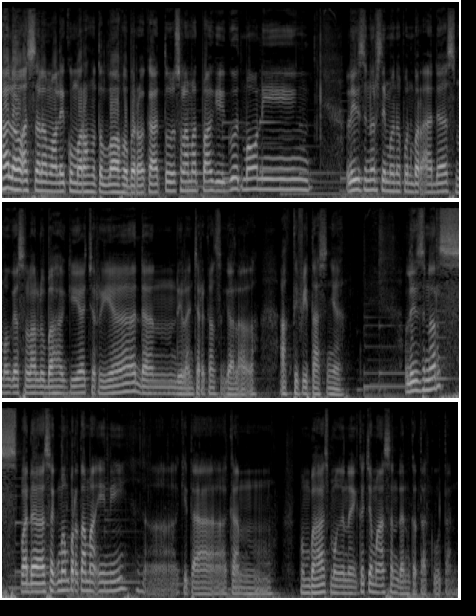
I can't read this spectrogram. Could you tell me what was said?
Halo, assalamualaikum warahmatullahi wabarakatuh. Selamat pagi, good morning, listeners di mana pun berada. Semoga selalu bahagia, ceria, dan dilancarkan segala aktivitasnya. Listeners, pada segmen pertama ini eh, kita akan membahas mengenai kecemasan dan ketakutan.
